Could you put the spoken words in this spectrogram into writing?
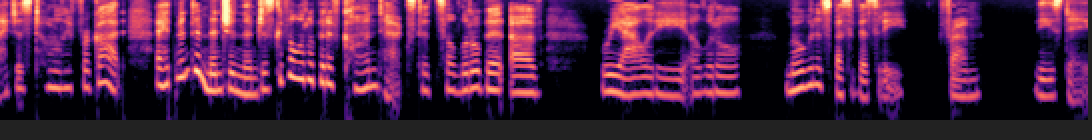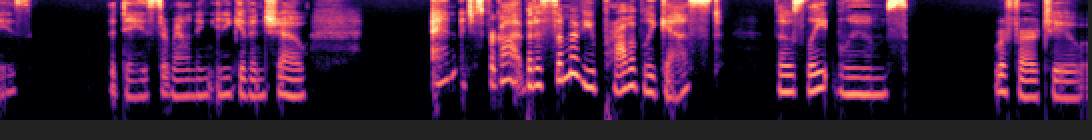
I just totally forgot. I had meant to mention them, just give a little bit of context. It's a little bit of reality, a little moment of specificity from these days, the days surrounding any given show. And I just forgot. But as some of you probably guessed, those late blooms refer to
